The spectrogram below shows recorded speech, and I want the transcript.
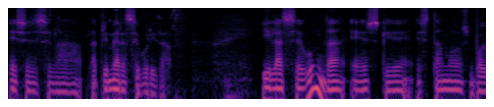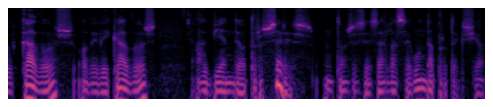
esa es la primera seguridad. Y la segunda es que estamos volcados o dedicados al bien de otros seres. Entonces esa es la segunda protección,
